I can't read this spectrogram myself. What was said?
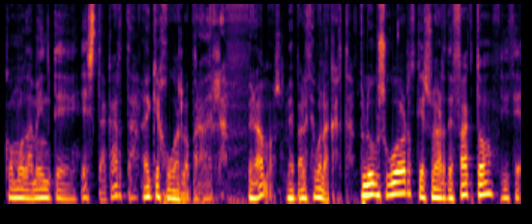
cómodamente esta carta. Hay que jugarlo para verla. Pero vamos, me parece buena carta. Plus Word, que es un artefacto, dice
